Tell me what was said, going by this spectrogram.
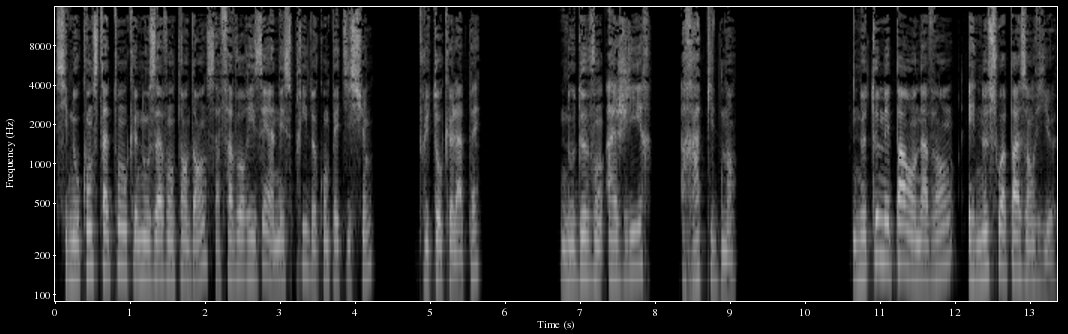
Si nous constatons que nous avons tendance à favoriser un esprit de compétition plutôt que la paix, nous devons agir rapidement. Ne te mets pas en avant et ne sois pas envieux.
